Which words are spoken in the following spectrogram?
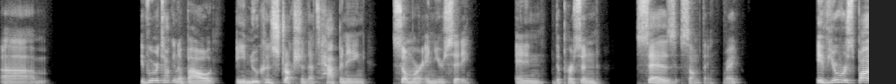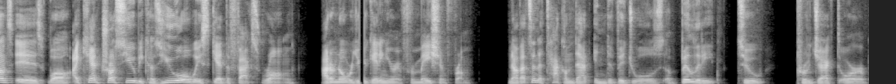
um, if we were talking about a new construction that's happening somewhere in your city, and the person says something, right? If your response is, well, I can't trust you because you always get the facts wrong, I don't know where you're getting your information from. Now, that's an attack on that individual's ability to project or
